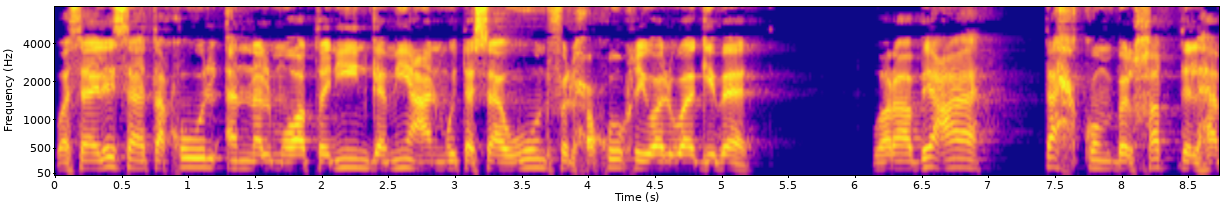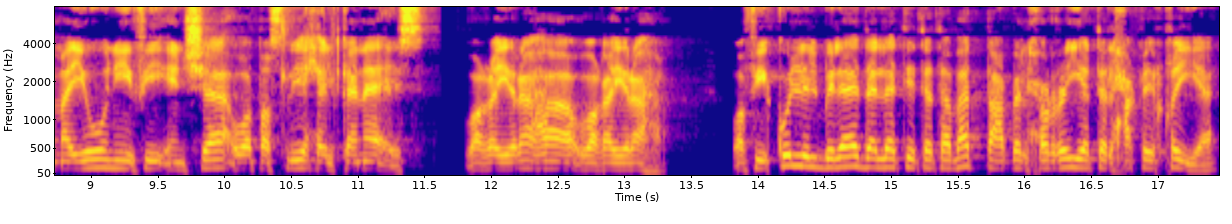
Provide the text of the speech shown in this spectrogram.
وثالثة تقول أن المواطنين جميعا متساوون في الحقوق والواجبات. ورابعة تحكم بالخط الهميوني في إنشاء وتصليح الكنائس وغيرها وغيرها. وفي كل البلاد التي تتمتع بالحرية الحقيقية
